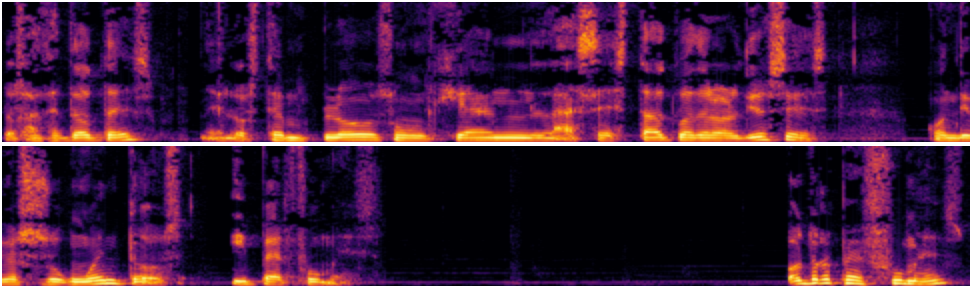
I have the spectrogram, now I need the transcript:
Los sacerdotes en los templos ungían las estatuas de los dioses con diversos ungüentos y perfumes. Otros perfumes,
